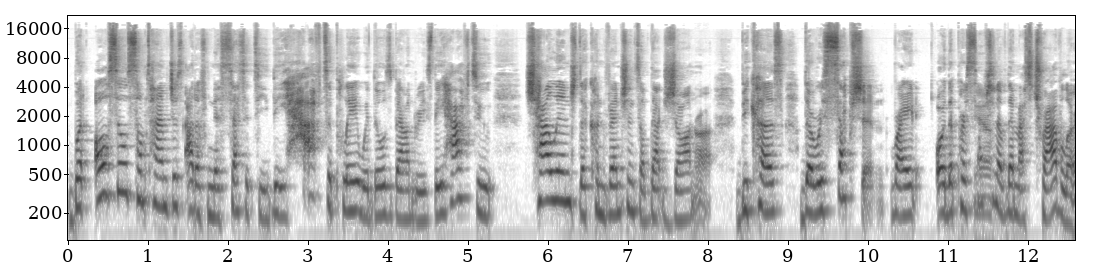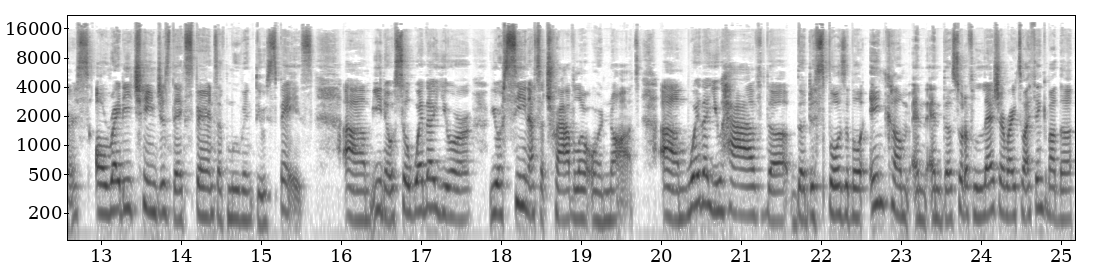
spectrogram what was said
but also sometimes just out of necessity, they have to play with those boundaries. They have to challenge the conventions of that genre because the reception, right, or the perception yeah. of them as travelers already changes the experience of moving through space. Um, you know, so whether you're you're seen as a traveler or not, um, whether you have the the disposable income and and the sort of leisure, right? So I think about the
